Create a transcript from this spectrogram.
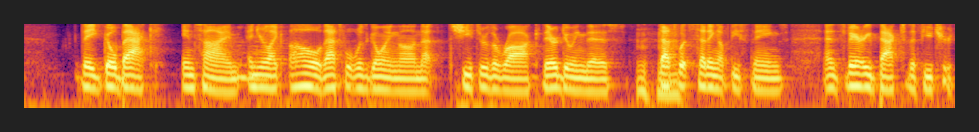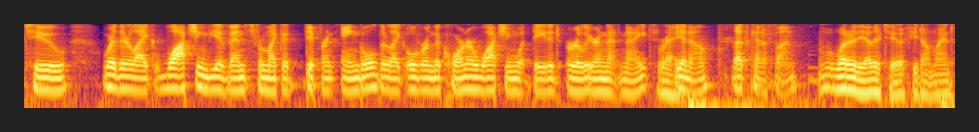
they go back in time and you're mm-hmm. like, oh, that's what was going on. That she threw the rock. They're doing this. Mm-hmm. That's what's setting up these things. And it's very Back to the Future too, where they're like watching the events from like a different angle. They're like over in the corner watching what they did earlier in that night. Right. You know, that's kind of fun. What are the other two, if you don't mind?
